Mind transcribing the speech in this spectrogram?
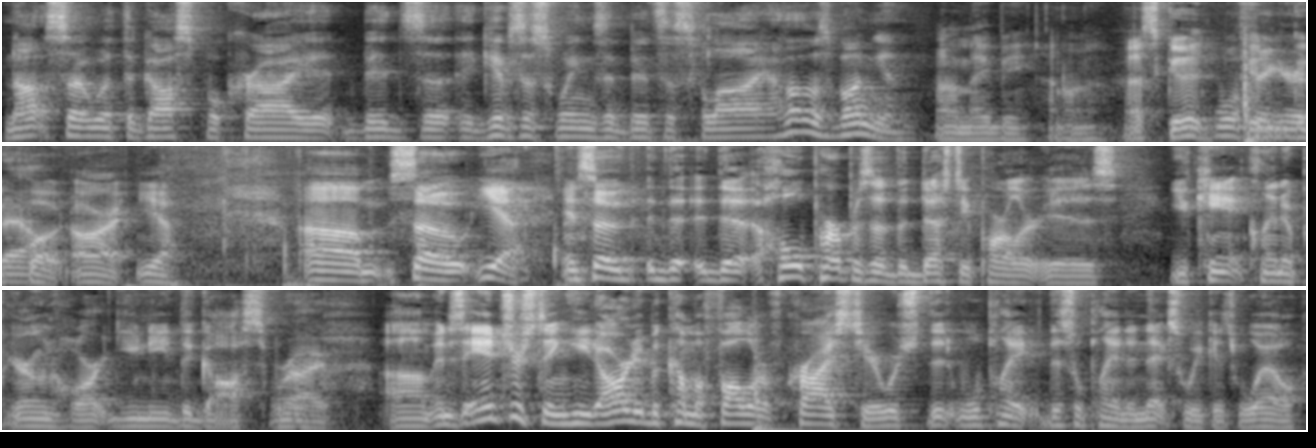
Not so with the gospel cry. It bids, uh, it gives us wings and bids us fly. I thought it was Bunyan. Uh, maybe I don't know. That's good. We'll good, figure good it out. Quote. All right. Yeah. Um, so yeah, and so the the whole purpose of the dusty parlor is you can't clean up your own heart. You need the gospel. Right. Um, and it's interesting. He'd already become a follower of Christ here, which th- we'll play. This will play into next week as well.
